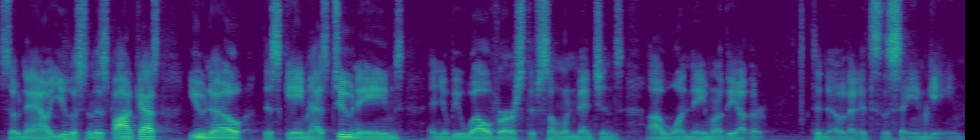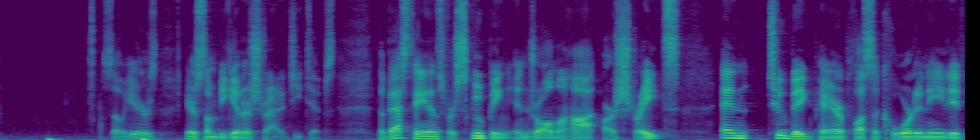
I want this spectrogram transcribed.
So now you listen to this podcast, you know this game has two names, and you'll be well versed if someone mentions uh, one name or the other to know that it's the same game. So here's here's some beginner strategy tips. The best hands for scooping in Drawmaha are straights and two big pair plus a coordinated,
